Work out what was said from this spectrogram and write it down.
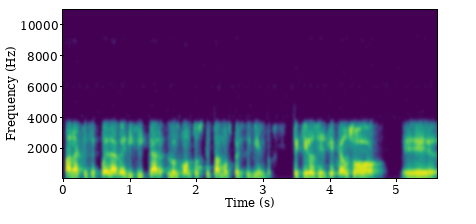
para que se pueda verificar los montos que estamos percibiendo. Te quiero decir que causó eh,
